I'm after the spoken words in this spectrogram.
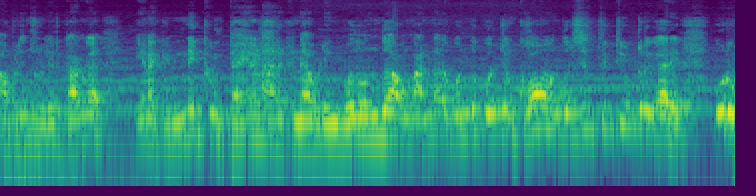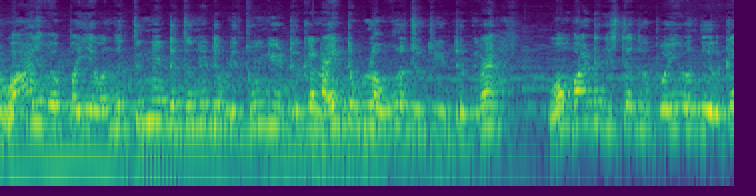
அப்படின்னு சொல்லியிருக்காங்க. எனக்கு இன்னைக்கும் டயர்டா இருக்குன்னு அப்படிங்கும்போது வந்து அவங்க அண்ணனுக்கு வந்து கொஞ்சம் கோவம் வந்துருச்சு. திட்டி விட்டுருக்காரு. ஒரு வாலிப பையன் வந்து தின்னுட்டு தின்னுட்டு இப்படி தூங்கிட்டு இருக்க நைட்டு ஃபுல்லாக ஊரை சுற்றிட்டு இருக்கிற உன் பாட்டுக்கு இஷ்டத்துக்கு போய் வந்து இருக்க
